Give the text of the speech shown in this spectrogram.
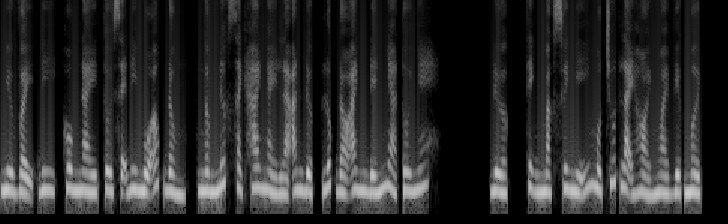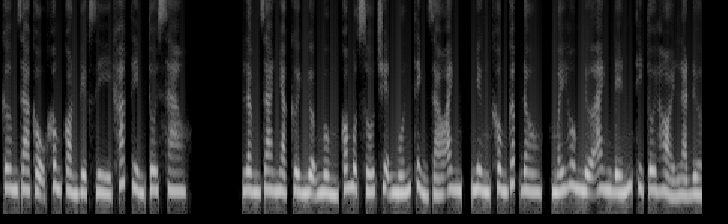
Như vậy đi, hôm nay tôi sẽ đi mua ốc đồng, ngâm nước sạch hai ngày là ăn được, lúc đó anh đến nhà tôi nhé. Được, Thịnh mặc suy nghĩ một chút lại hỏi ngoài việc mời cơm ra cậu không còn việc gì khác tìm tôi sao? Lâm ra nhà cười ngượng ngùng có một số chuyện muốn thỉnh giáo anh, nhưng không gấp đâu, mấy hôm nữa anh đến thì tôi hỏi là được.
